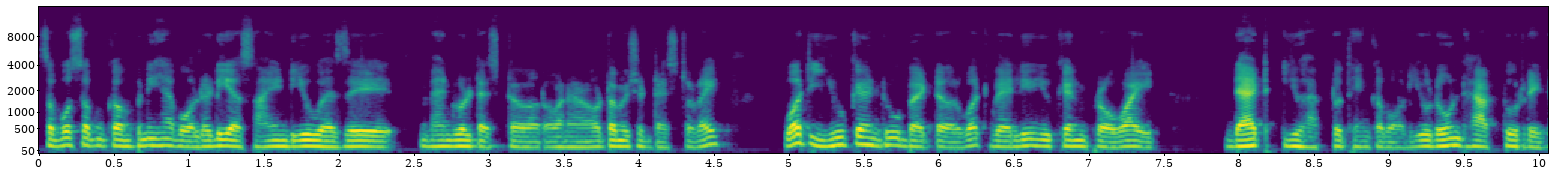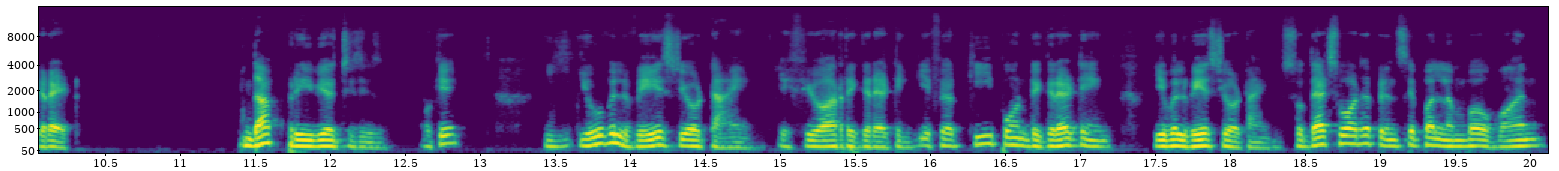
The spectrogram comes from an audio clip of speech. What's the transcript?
suppose some company have already assigned you as a manual tester or an automation tester right? What you can do better what value you can provide that you have to think about. You don't have to regret the previous decision okay? You will waste your time if you are regretting. If you keep on regretting you will waste your time. So that's what the principle number one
